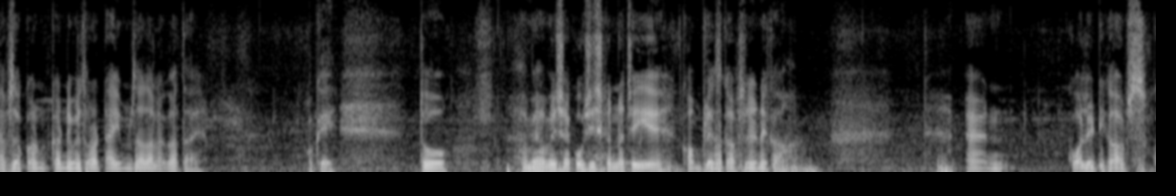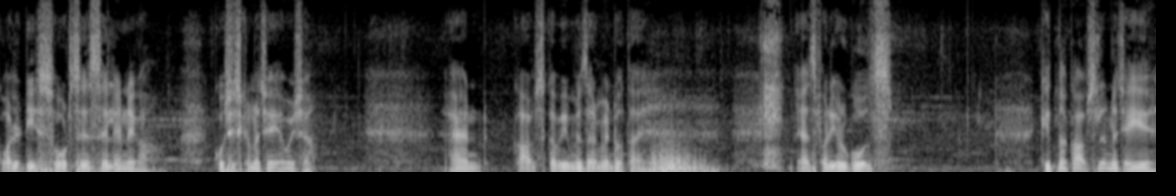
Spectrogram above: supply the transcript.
एब्जॉर्ब करने में थोड़ा टाइम ज़्यादा लगाता है। ओके तो हमें हमेशा कोशिश करना चाहिए कॉम्प्लेक्स कार्ब्स लेने का and quality carbs quality sources से लेने का कोशिश करना चाहिए हमेशा। एंड कार्ब्स का भी मेज़रमेंट होता है। एज़ पर योर गोल्स कितना कार्ब्स लेना चाहिए?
